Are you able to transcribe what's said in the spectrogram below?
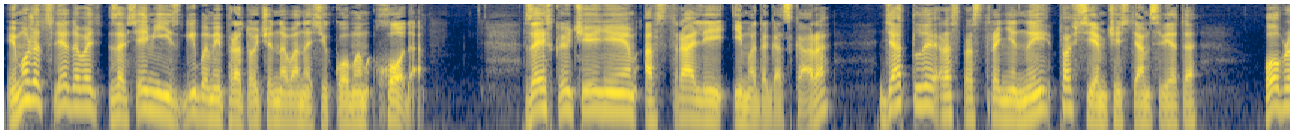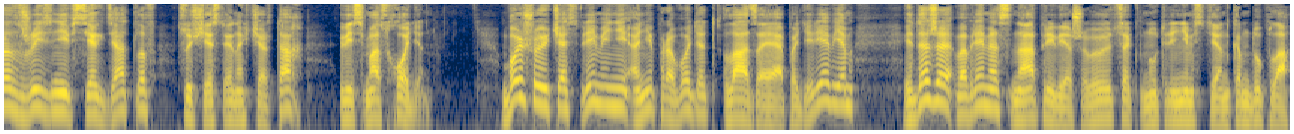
и может следовать за всеми изгибами проточенного насекомым хода. За исключением Австралии и Мадагаскара, дятлы распространены по всем частям света. Образ жизни всех дятлов в существенных чертах весьма сходен. Большую часть времени они проводят, лазая по деревьям, и даже во время сна привешиваются к внутренним стенкам дупла.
